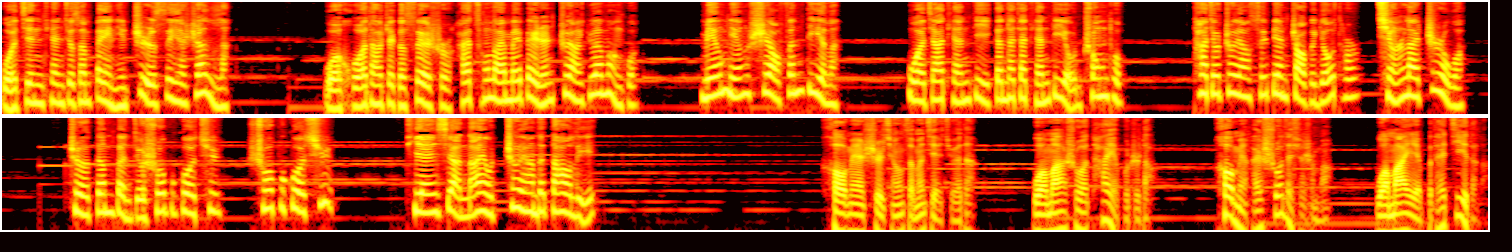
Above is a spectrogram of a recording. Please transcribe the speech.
我今天就算被你治死也认了。我活到这个岁数，还从来没被人这样冤枉过。明明是要分地了，我家田地跟他家田地有冲突，他就这样随便找个由头请人来治我，这根本就说不过去，说不过去。天下哪有这样的道理？”后面事情怎么解决的？我妈说她也不知道。后面还说了些什么，我妈也不太记得了。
